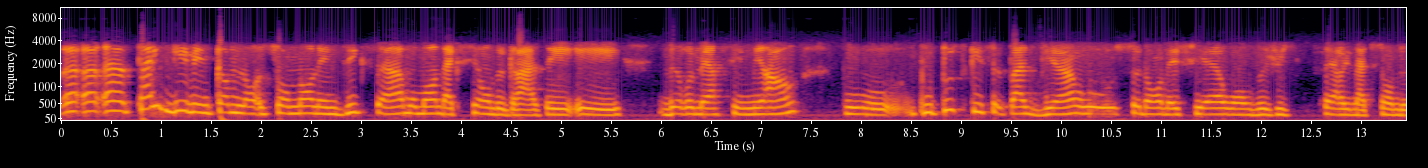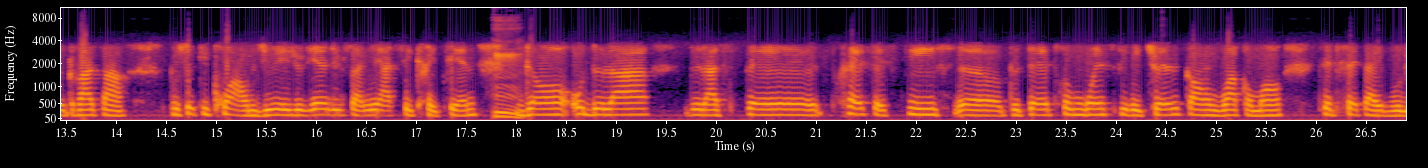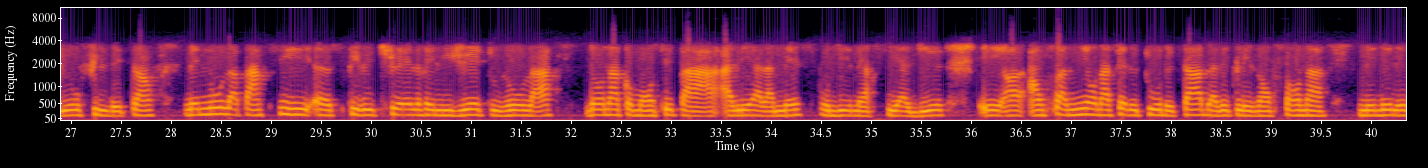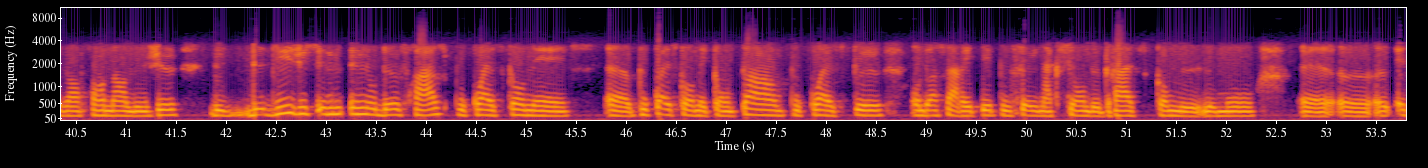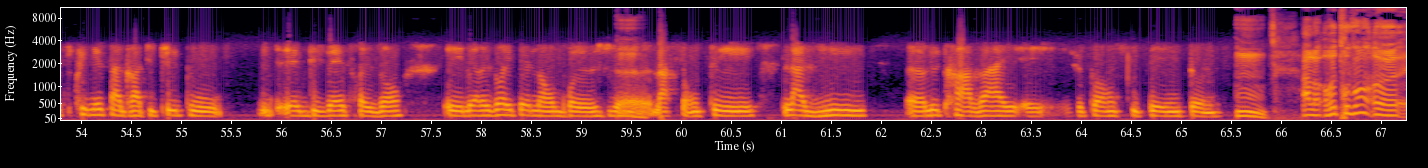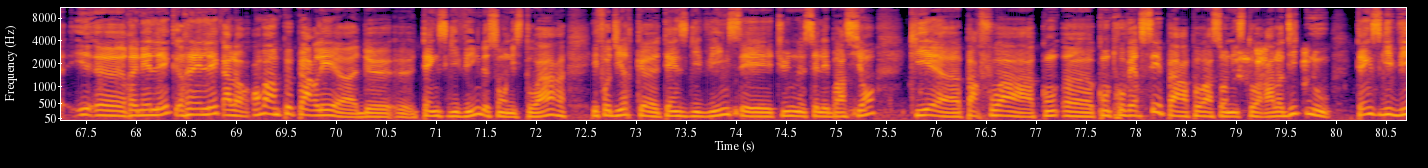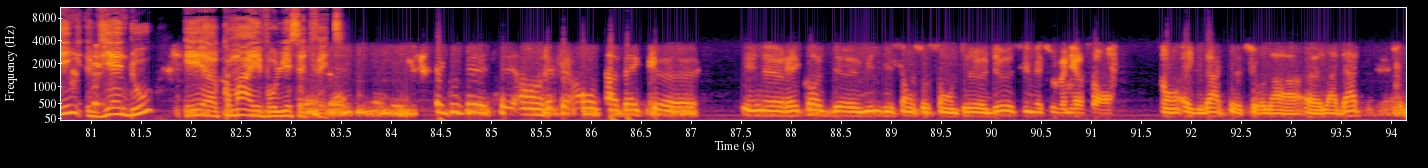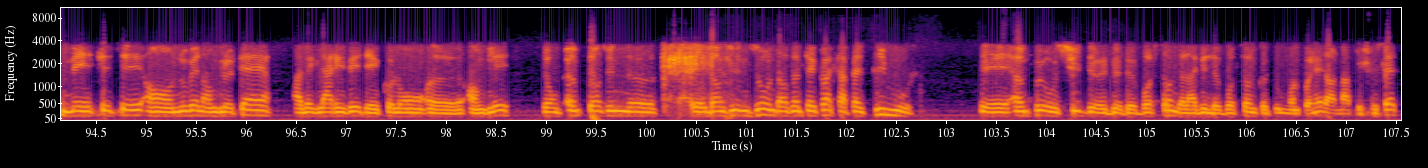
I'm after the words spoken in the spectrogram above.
Euh, Thanksgiving, comme son nom l'indique, c'est un moment d'action de grâce et, et de remerciement pour, pour tout ce qui se passe bien ou ce dont on est fier ou on veut juste faire une action de grâce à, pour ceux qui croient en Dieu. Et je viens d'une famille assez chrétienne. Hmm. Donc, au-delà de l'aspect très festif, euh, peut-être moins spirituel, quand on voit comment cette fête a évolué au fil des temps. Mais nous, la partie euh, spirituelle, religieuse est toujours là. Donc, on a commencé par aller à la messe pour dire merci à Dieu. Et euh, en famille, on a fait le tour de table avec les enfants. On a mené les enfants dans le jeu de, de dire juste une, une ou deux phrases. Pourquoi est-ce qu'on est euh, pourquoi est-ce qu'on est content, pourquoi est-ce que on doit s'arrêter pour faire une action de grâce, comme le, le mot euh, euh, exprimer sa gratitude pour diverses raisons. Et les raisons étaient nombreuses euh, la santé, la vie, euh, le travail. Et je pense, quitter une tonne. Hmm. Alors, retrouvons euh, euh, René Lec. René Lec, alors, on va un peu parler euh, de euh, Thanksgiving, de son histoire. Il faut dire que Thanksgiving, c'est une célébration qui est euh, parfois con- euh, controversée par rapport à son histoire. Alors, dites-nous, Thanksgiving vient d'où et euh, comment a évolué cette fête? Écoutez, c'est en référence avec euh, une récolte de 1862, si mes souvenirs sont, sont exacts sur la, euh, la date, mais c'était en Nouvelle-Angleterre avec l'arrivée des colons euh, anglais, donc dans une, euh, dans une zone, dans un territoire qui s'appelle Plymouth. C'est un peu au sud de, de- Boston, de la ville de Boston que tout le monde connaît, dans le Massachusetts.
